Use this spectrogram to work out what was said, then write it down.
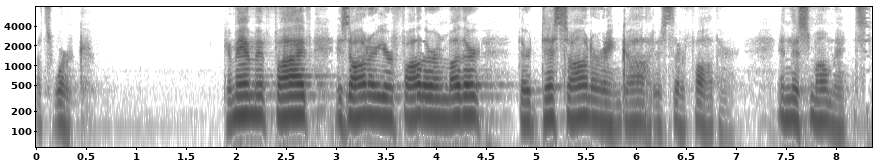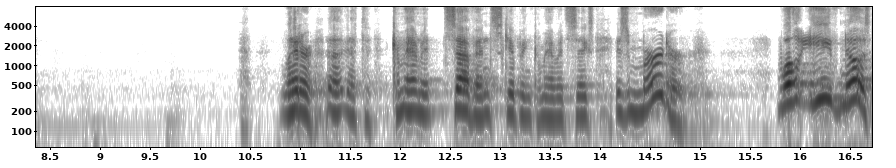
Let's work. Commandment five is honor your father and mother. They're dishonoring God as their father in this moment. Later, uh, uh commandment seven, skipping commandment six, is murder. Well, Eve knows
